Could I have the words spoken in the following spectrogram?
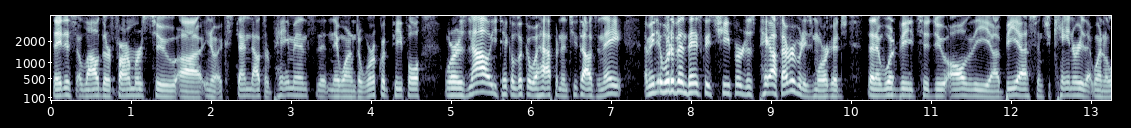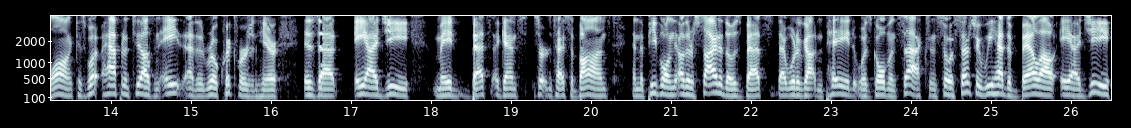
they just allowed their farmers to, uh, you know, extend out their payments and they wanted to work with people. Whereas now you take a look at what happened in 2008. I mean, it would have been basically cheaper to just pay off everybody's mortgage than it would be to do all the uh, BS and chicanery that went along. Because what happened in 2008, at a real quick version here, is that AIG made bets against certain types of bonds, and the people on the other side of those bets that would have gotten paid was Goldman Sachs. And so essentially, we had to bail out AIG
